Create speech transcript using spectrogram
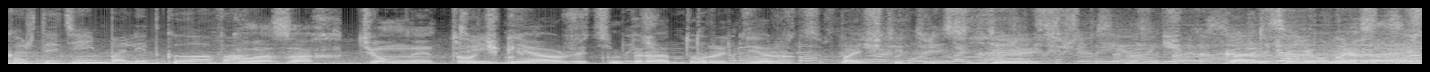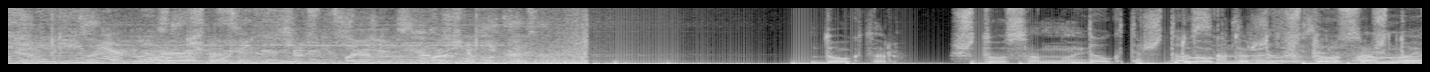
каждый день болит голова. В глазах темные Три точки. дня уже температура держится почти 39. Кажется, я умираю. Доктор, что со мной? Доктор, что со Доктор, мной? что со мной?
